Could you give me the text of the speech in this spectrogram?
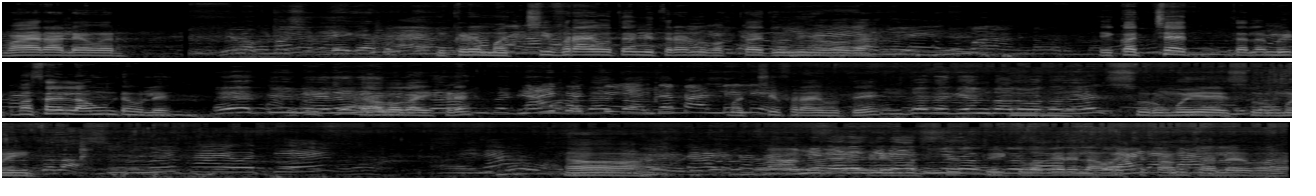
बाहेर आल्यावर. इकडे मच्छी फ्राय होते मित्रांनो बघताय तुम्ही हे बघा. हे कच्चे आहेत. त्याला मीठ मसाले लावून ठेवले. हा बघा इकडे. मच्छी फ्राय होते. तुमचा गेम चालू होता साहेब सुरमई आहे सुरमई. सुरमई फ्राय होते. है? हा पीठ वगैरे लावायचं काम चालू आहे बघा.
